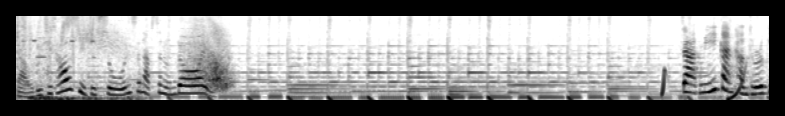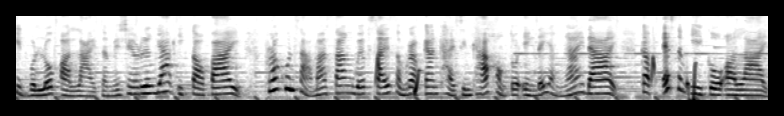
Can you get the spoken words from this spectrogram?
เก่าดิจิทัล 4.0 สนับสนุนโดย จากนี้การทำธุรกิจบนโลกออนไลน์จะไม่ใช่เรื่องยากอีกต่อไป เพราะคุณสามารถสร้างเว็บไซต์สำหรับการขายสินค้าของตัวเองได้อย่างง่ายได้ กับ SME Go Online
